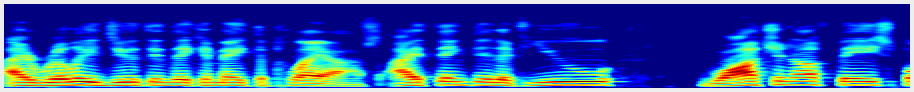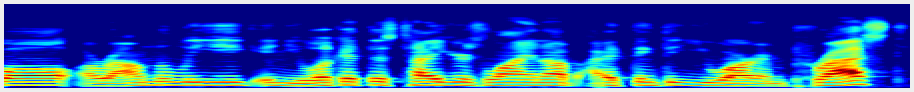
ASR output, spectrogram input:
I really do think they can make the playoffs. I think that if you watch enough baseball around the league and you look at this Tigers lineup, I think that you are impressed.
